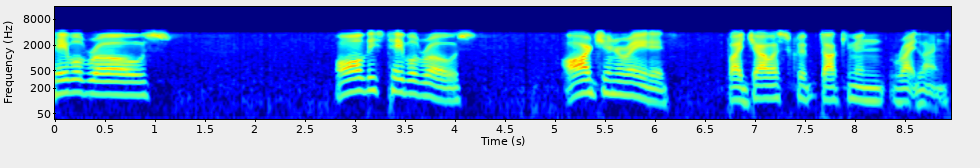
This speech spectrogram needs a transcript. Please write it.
table rows, all these table rows are generated by JavaScript document write lines.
